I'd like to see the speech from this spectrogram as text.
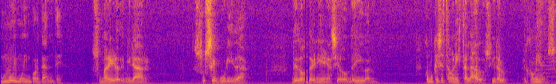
muy, muy importante. Su manera de mirar, su seguridad de dónde venían y hacia dónde iban. Como que ya estaban instalados, y era lo- el comienzo.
